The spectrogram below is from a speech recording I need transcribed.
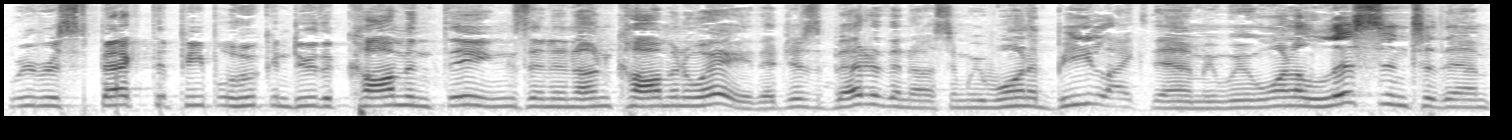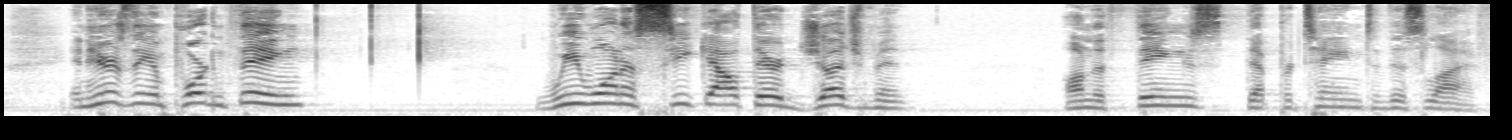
we respect the people who can do the common things in an uncommon way. They're just better than us, and we want to be like them, and we want to listen to them. And here's the important thing we want to seek out their judgment on the things that pertain to this life.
